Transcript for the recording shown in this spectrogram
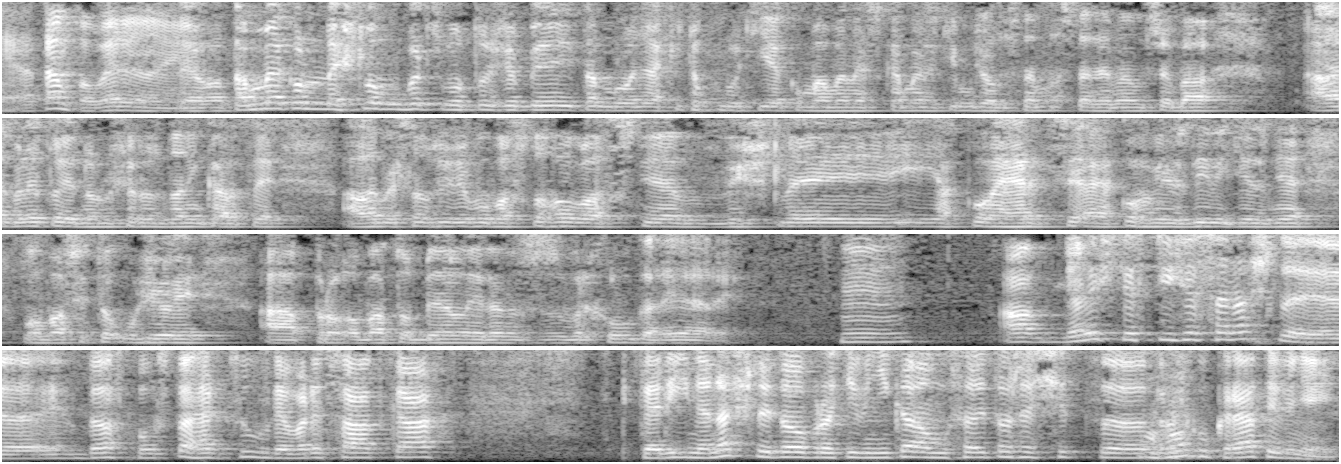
Je tam povedený. Jo, tam jako nešlo vůbec o to, že by tam bylo nějaký topnutí, jako máme dneska mezi tím Johnsonem a Stedhamem třeba, ale byly to jednoduše rozdané karty, ale myslím si, že oba z toho vlastně vyšli jako herci a jako hvězdy vítězně, oba si to užili a pro oba to byl jeden z vrcholů kariéry. Hmm. A měli štěstí, že se našli. Byla spousta herců v devadesátkách, který nenašli toho protivníka a museli to řešit uh-huh. trošku kreativněji.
